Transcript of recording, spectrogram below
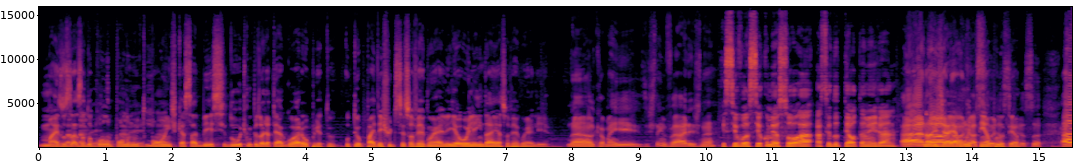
Mas o Zazá Exatamente, tocou num ponto muito exatamente, bom. né? A gente quer saber se do último episódio até agora, ô Preto, o teu pai deixou de ser sua vergonha alheia ou ele ainda é sua vergonha alheia? Não, calma aí. Existem várias, né? E se você começou a, a ser do Theo também já, né? Ah, Não, não, já é não, muito já tempo sou, do já Theo. sou. Ah,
